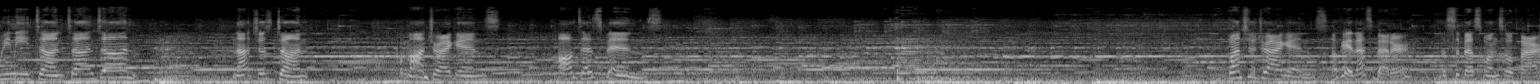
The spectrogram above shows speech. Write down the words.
We need done, done, done. Not just done. Come on, dragons. All dead spins. Bunch of dragons. Okay, that's better. That's the best one so far.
